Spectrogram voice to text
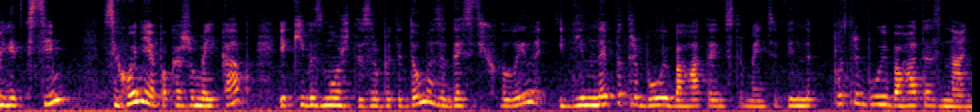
Привіт всім! Сьогодні я покажу мейкап, який ви зможете зробити вдома за 10 хвилин, і він не потребує багато інструментів, він не потребує багато знань.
